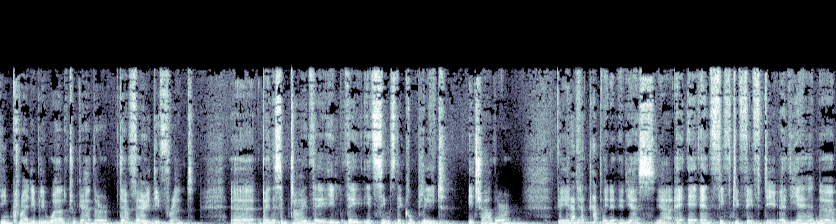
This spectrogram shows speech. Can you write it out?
incredibly well together. They're very different, uh, but at the same time they they it seems they complete each other. In, perfect couple. in yes, yeah, and 50-50 at the end. Uh,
